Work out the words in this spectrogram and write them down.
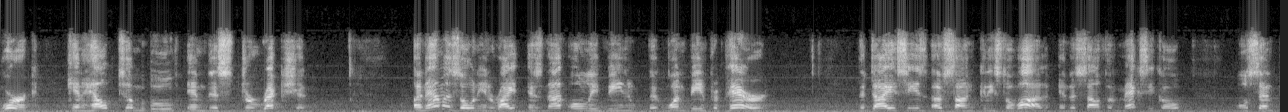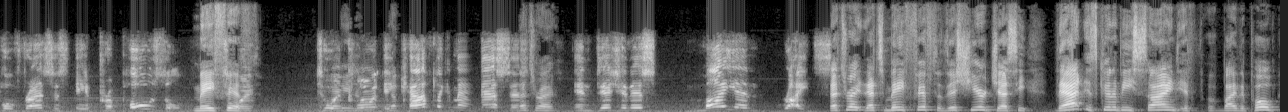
work can help to move in this direction an Amazonian rite is not only being one being prepared. The Diocese of San Cristobal in the south of Mexico will send Pope Francis a proposal May to, 5th. To include in Catholic masses That's right. indigenous Mayan rights. That's right. That's May 5th of this year, Jesse. That is going to be signed if by the Pope,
